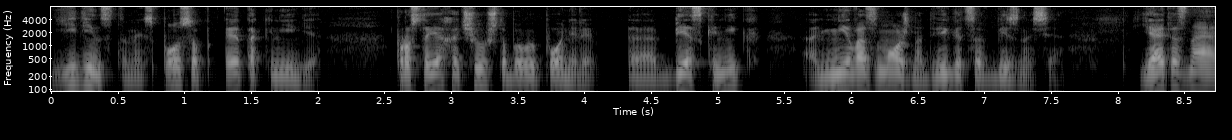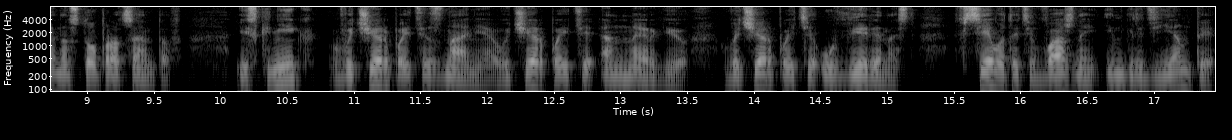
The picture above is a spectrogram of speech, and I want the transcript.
единственный способ – это книги. Просто я хочу, чтобы вы поняли, э, без книг невозможно двигаться в бизнесе. Я это знаю на 100%. Из книг вы черпаете знания, вы черпаете энергию, вы черпаете уверенность. Все вот эти важные ингредиенты,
